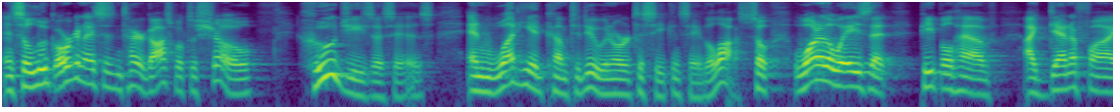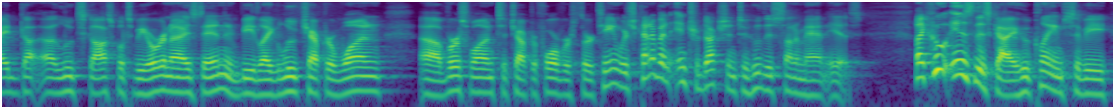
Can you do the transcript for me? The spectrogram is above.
And so Luke organized his entire gospel to show who Jesus is and what he had come to do in order to seek and save the lost. So, one of the ways that people have identified uh, Luke's gospel to be organized in. It'd be like Luke chapter 1, uh, verse 1 to chapter 4, verse 13, which is kind of an introduction to who this Son of Man is. Like, who is this guy who claims to be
